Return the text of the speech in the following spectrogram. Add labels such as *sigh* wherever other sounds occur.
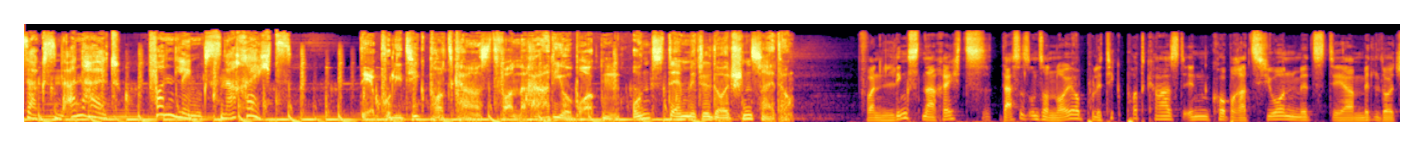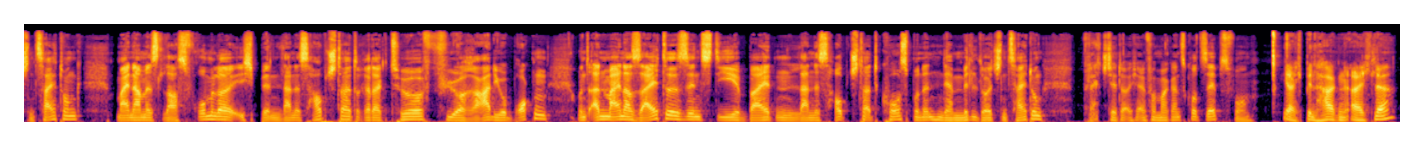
Sachsen-Anhalt von links nach rechts. Der Politik-Podcast von Radio Brocken und der Mitteldeutschen Zeitung. Von links nach rechts, das ist unser neuer Politik-Podcast in Kooperation mit der Mitteldeutschen Zeitung. Mein Name ist Lars Frommeler, ich bin Landeshauptstadtredakteur für Radio Brocken und an meiner Seite sind die beiden Landeshauptstadt-Korrespondenten der Mitteldeutschen Zeitung. Vielleicht stellt ihr euch einfach mal ganz kurz selbst vor. Ja, ich bin Hagen Eichler.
